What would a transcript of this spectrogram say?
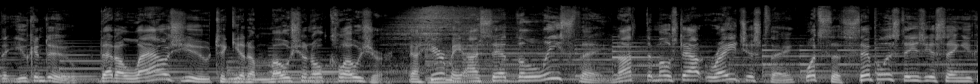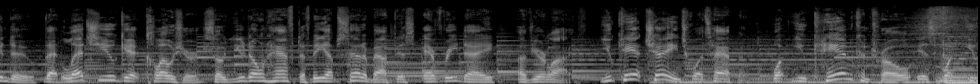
that you can do that allows you to get emotional closure. Now, hear me, I said the least thing, not the most outrageous thing. What's the simplest, easiest thing you can do that lets you get closure so you don't have to be upset about this every day of your life? You can't change what's happened. What you can control is what you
